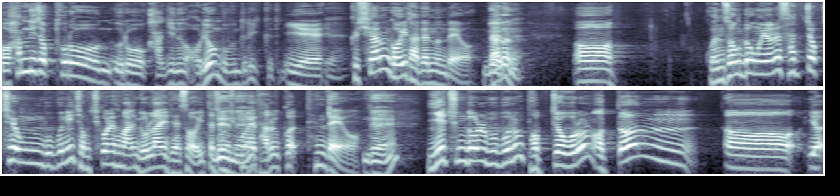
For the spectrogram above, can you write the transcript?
어, 합리적 토론으로 가기는 어려운 부분들이 있거든요. 예. 예. 그 시간은 거의 다 됐는데요. 네네. 나는 어, 권성동 의원의 사적 채용 부분이 정치권에서 많이 논란이 돼서 이따 네네. 정치권에 다룰 것 텐데요. 네. 이해 충돌 부분은 법적으로는 어떤 어, 여-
